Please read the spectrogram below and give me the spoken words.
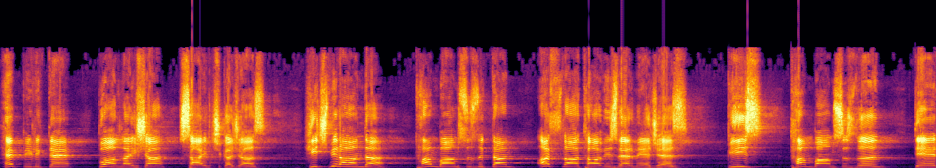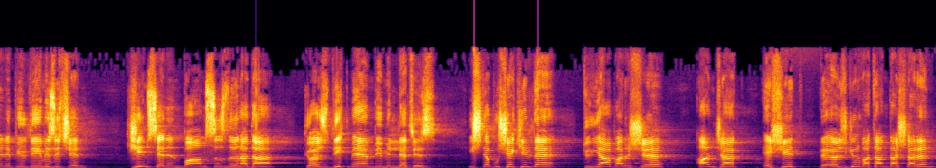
Hep birlikte bu anlayışa sahip çıkacağız. Hiçbir alanda tam bağımsızlıktan asla taviz vermeyeceğiz. Biz tam bağımsızlığın değerini bildiğimiz için kimsenin bağımsızlığına da göz dikmeyen bir milletiz. İşte bu şekilde dünya barışı ancak eşit ve özgür vatandaşların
